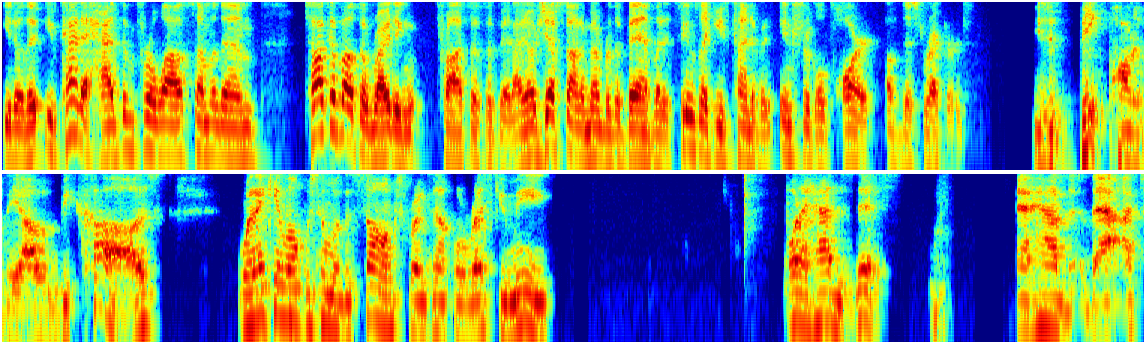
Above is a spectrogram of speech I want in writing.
you know, that you've kind of had them for a while, some of them. Talk about the writing process a bit. I know Jeff's not a member of the band, but it seems like he's kind of an integral part of this record. He's a big part of the album because when I came up with some of the songs, for example, Rescue Me, what I had is this. I had that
